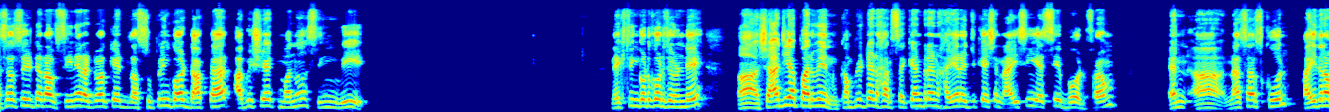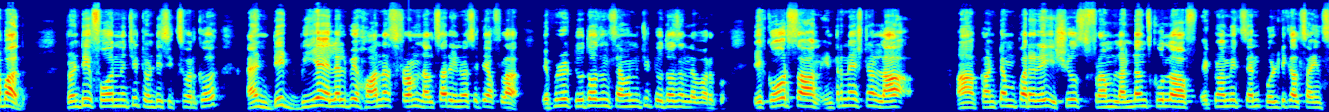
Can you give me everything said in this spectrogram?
associated of senior advocate the supreme court doctor Abhishek Manu Singhvi next ఇంకోటి కూడా చూడండి Shajiya Parveen completed her secondary and higher education ICSE board from an Nasr school Hyderabad twenty four నుంచి ట్వంటీ సిక్స్ వరకు and did BA LLB honours from NALSAR university of law ఎప్పుడు? టూ థౌసండ్ సెవెన్ నుంచి టూ థౌసండ్ లెవెన్ వరకు. ఈ course on international law contemporary issues from London school of economics and political science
